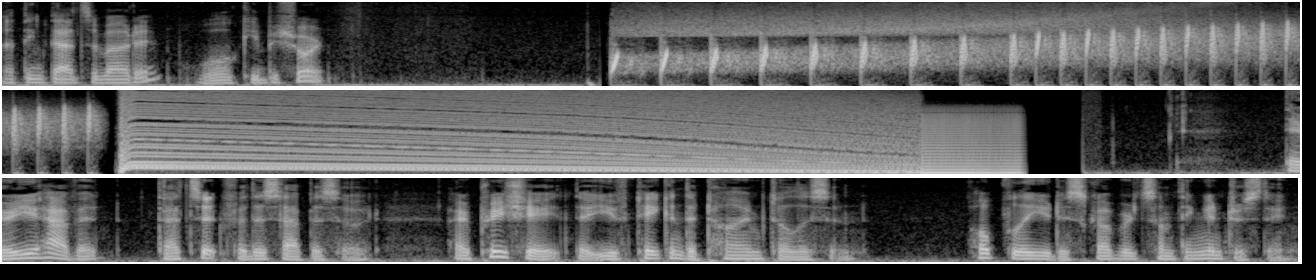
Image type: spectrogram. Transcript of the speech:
I think that's about it. We'll keep it short. There you have it. That's it for this episode. I appreciate that you've taken the time to listen. Hopefully, you discovered something interesting,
